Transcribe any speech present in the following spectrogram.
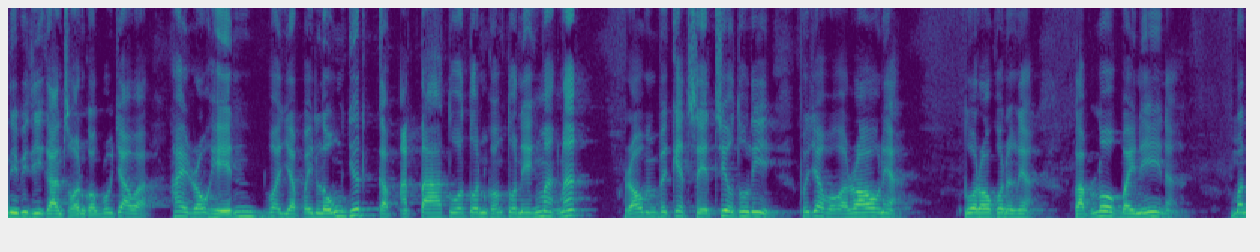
นี่วิธีการสอนของพระเจ้าว่า ให้เราเห็นว่าอย่าไปหลงยึดกับอัตตาตัวตนของตนเองมากนัก เรามันเป็นแค่เศษเสี้ยวทุลีพระเจ้าบอกว่าเราเนี่ยตัวเราคนหนึ่งเนี่ยกับโลกใบนี้นะมัน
